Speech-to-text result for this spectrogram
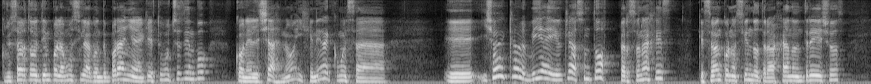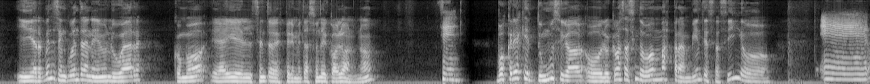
cruzar todo el tiempo la música contemporánea en el que estuvo mucho tiempo con el jazz, ¿no? Y genera como esa... Eh, y yo, claro, veía y claro, son todos personajes que se van conociendo trabajando entre ellos y de repente se encuentran en un lugar como eh, ahí el centro de experimentación del Colón, ¿no? Sí. ¿Vos crees que tu música o lo que vas haciendo va más para ambientes así o...? Eh,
